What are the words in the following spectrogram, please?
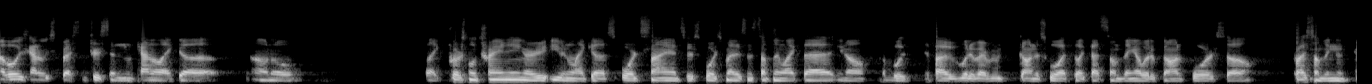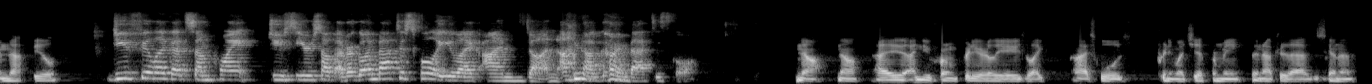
I've always kind of expressed interest in kind of like uh, I don't know, like personal training or even like a sports science or sports medicine, something like that. You know, I would, if I would have ever gone to school, I feel like that's something I would have gone for. So probably something in that field. Do you feel like at some point, do you see yourself ever going back to school? Or are you like, I'm done. I'm not going back to school? No, no. I, I knew from a pretty early age, like high school was pretty much it for me. Then after that, I was just going to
